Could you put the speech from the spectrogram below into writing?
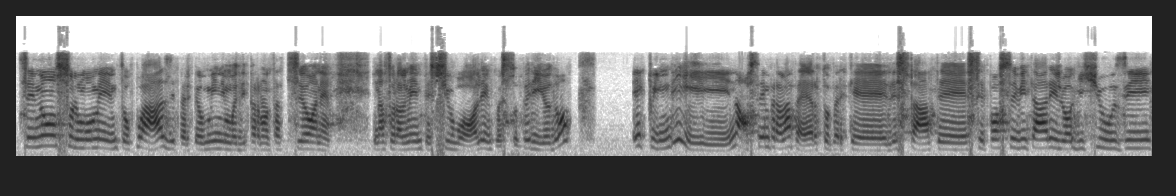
se non sul momento quasi perché un minimo di prenotazione naturalmente ci vuole in questo periodo. E quindi no, sempre all'aperto perché d'estate se posso evitare i luoghi chiusi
